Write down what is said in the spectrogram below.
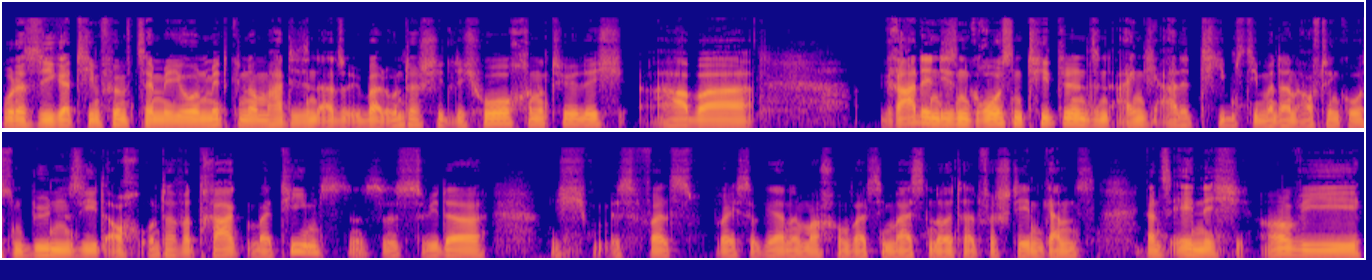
wo das Siegerteam 15 Millionen mitgenommen hat. Die sind also überall unterschiedlich hoch natürlich, aber gerade in diesen großen Titeln sind eigentlich alle Teams, die man dann auf den großen Bühnen sieht, auch unter Vertrag bei Teams. Das ist wieder, ich ist, weil's, weil ich so gerne mache und weil es die meisten Leute halt verstehen, ganz, ganz ähnlich äh, wie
